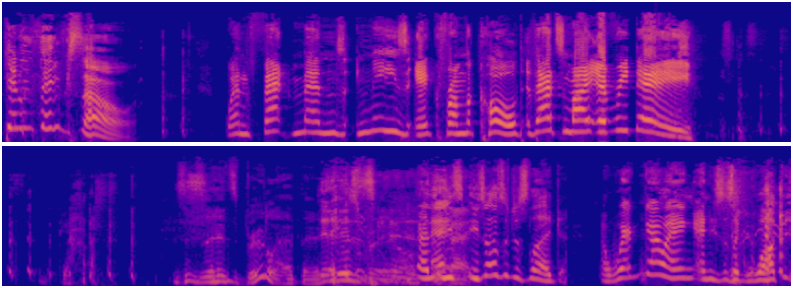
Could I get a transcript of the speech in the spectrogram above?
Didn't think so. When fat men's knees ache from the cold, that's my everyday. God. This is, it's brutal out there. It is brutal. and he's, he's also just like uh, we're going and he's just like walking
